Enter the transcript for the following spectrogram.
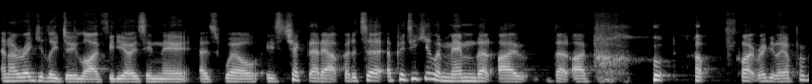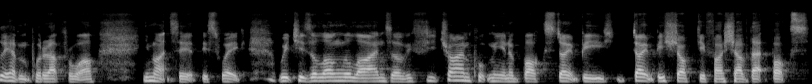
and I regularly do live videos in there as well. Is check that out. But it's a, a particular mem that I, that I put up quite regularly. I probably haven't put it up for a while. You might see it this week, which is along the lines of if you try and put me in a box, don't be don't be shocked if I shove that box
